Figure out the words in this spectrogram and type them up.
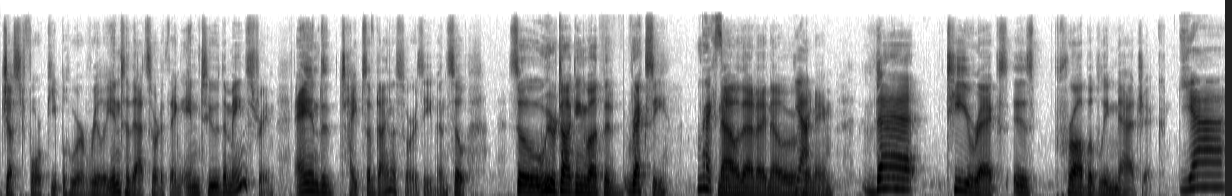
just for people who are really into that sort of thing into the mainstream and types of dinosaurs even. So so we were talking about the Rexy Rexy. Now that I know Yeah. her name, that T Rex is probably magic. Yeah.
